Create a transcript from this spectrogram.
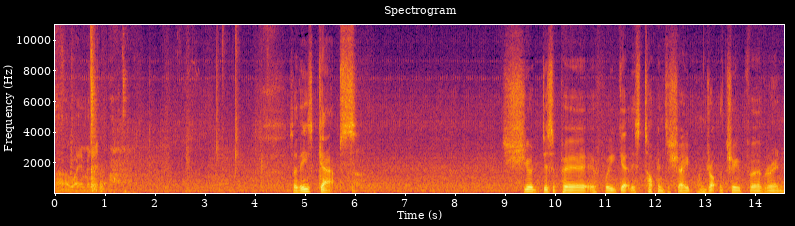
out of the way a minute. So these gaps should disappear if we get this top into shape and drop the tube further in.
